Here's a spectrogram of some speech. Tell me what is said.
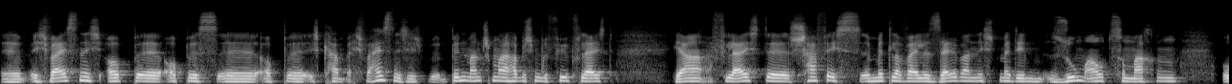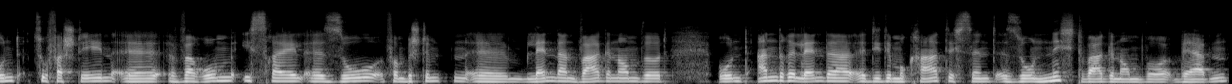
Äh, ich weiß nicht, ob, ob es, ob ich kann, ich weiß nicht, ich bin manchmal, habe ich im Gefühl, vielleicht ja, vielleicht äh, schaffe ich es äh, mittlerweile selber nicht mehr, den Zoom-out zu machen und zu verstehen, äh, warum Israel äh, so von bestimmten äh, Ländern wahrgenommen wird und andere Länder, äh, die demokratisch sind, so nicht wahrgenommen werden,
